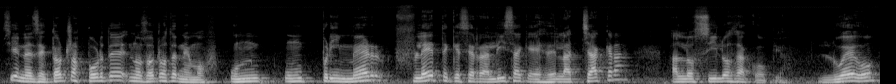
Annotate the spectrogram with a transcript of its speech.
Sí, en el sector transporte nosotros tenemos un, un primer flete que se realiza que es de la chacra a los silos de acopio. Luego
